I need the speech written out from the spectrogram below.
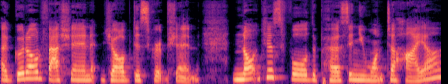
a good old fashioned job description, not just for the person you want to hire,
